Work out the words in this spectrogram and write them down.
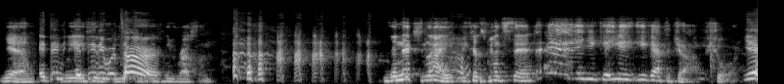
Yeah, And then- we- and then he we- returned. we- we wrestling the next night because Vince said, eh, you, you you got the job, sure. Yeah.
